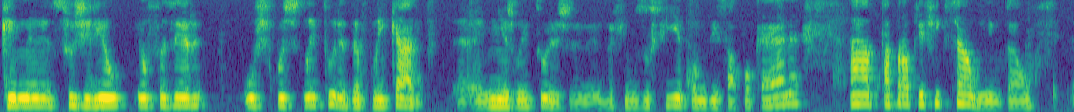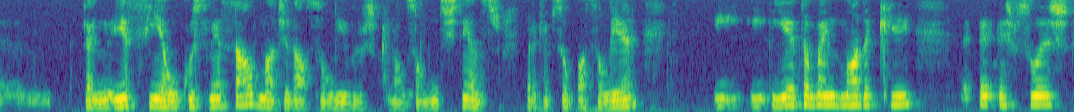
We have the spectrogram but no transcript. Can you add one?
que me sugeriu eu fazer os cursos de leitura, de aplicar uh, as minhas leituras uh, da filosofia, como disse há pouco a Ana, à, à própria ficção. E então uh, tenho, esse sim é um curso mensal, de modo geral são livros que não são muito extensos para que a pessoa possa ler, e, e, e é também de modo a que as pessoas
